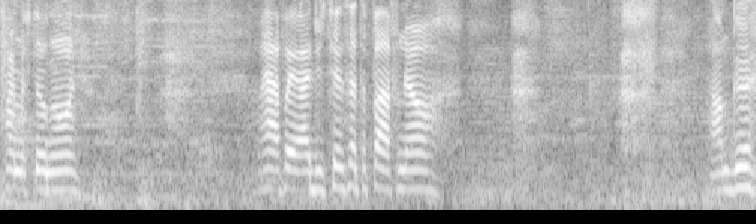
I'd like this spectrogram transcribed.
Timer's still going. I'm halfway. I do 10 sets of five from now on. I'm good.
